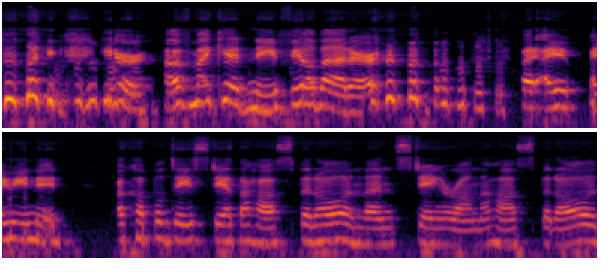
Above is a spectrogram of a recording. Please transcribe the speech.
like, here, have my kidney, feel better. but I, I mean, it, a couple days stay at the hospital and then staying around the hospital,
